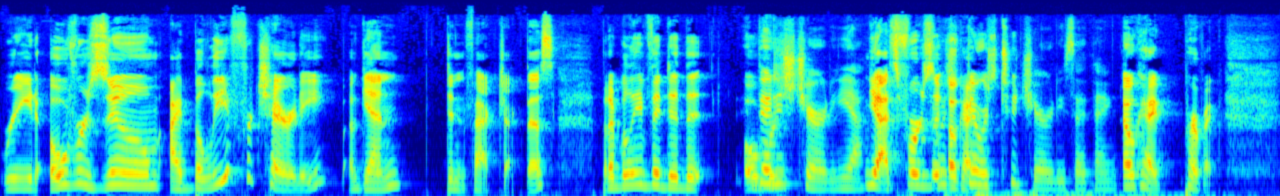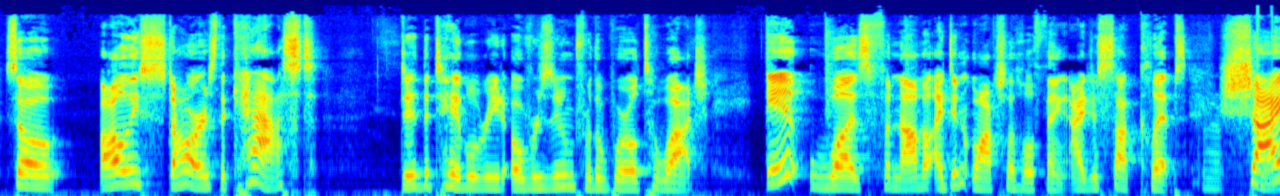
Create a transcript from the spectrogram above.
read over Zoom, I believe for charity. Again, didn't fact check this, but I believe they did the over. that is charity, yeah. yeah, it's for There Zoom. was, Okay, there was two charities, I think. Okay, perfect. So all these stars, the cast, did the table read over Zoom for the world to watch. It was phenomenal. I didn't watch the whole thing. I just saw clips. Shia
